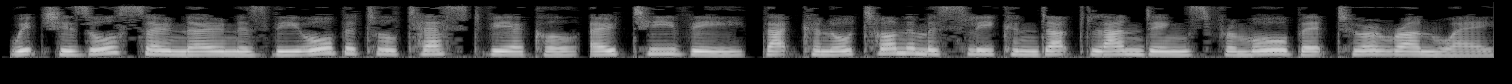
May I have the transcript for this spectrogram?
which is also known as the Orbital Test Vehicle that can autonomously conduct landings from orbit to a runway.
